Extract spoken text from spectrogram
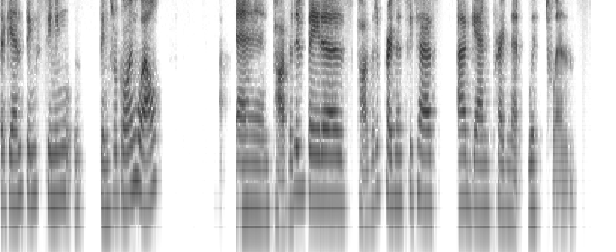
Again, things seeming things were going well. And positive betas, positive pregnancy tests, again pregnant with twins.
